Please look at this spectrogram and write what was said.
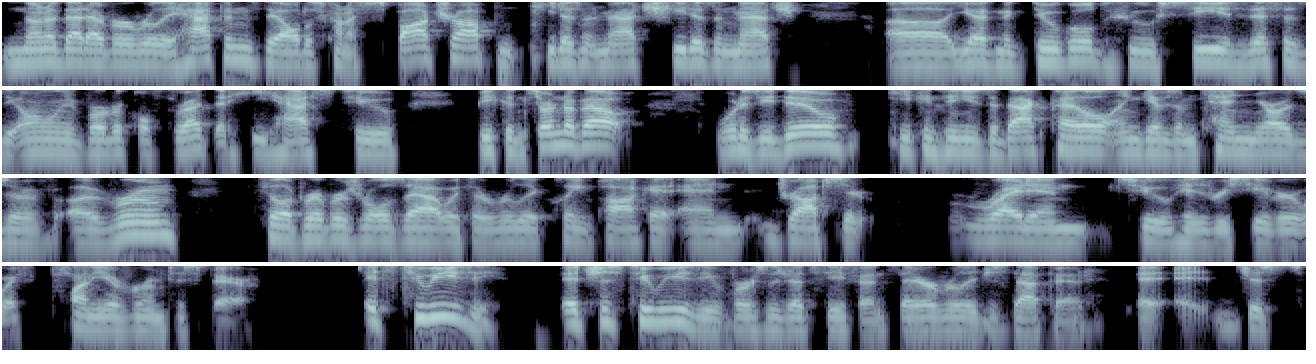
None of that ever really happens. They all just kind of spot drop. He doesn't match. He doesn't match. Uh, you have McDougald who sees this as the only vertical threat that he has to be concerned about. What does he do? He continues to backpedal and gives him 10 yards of, of room. Philip Rivers rolls out with a really clean pocket and drops it right into his receiver with plenty of room to spare. It's too easy. It's just too easy versus the Jets defense. They are really just that bad. It, it just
